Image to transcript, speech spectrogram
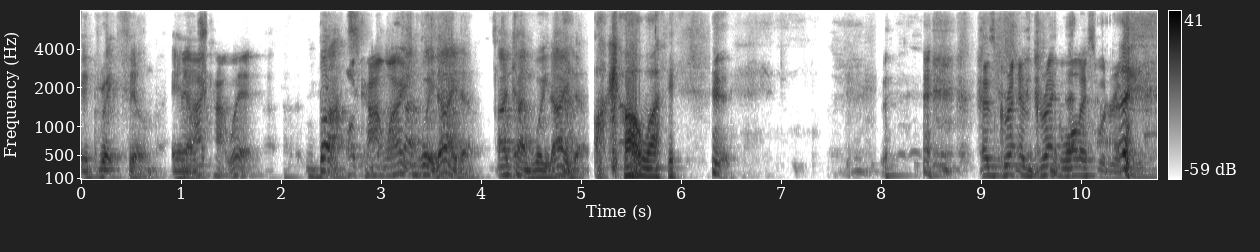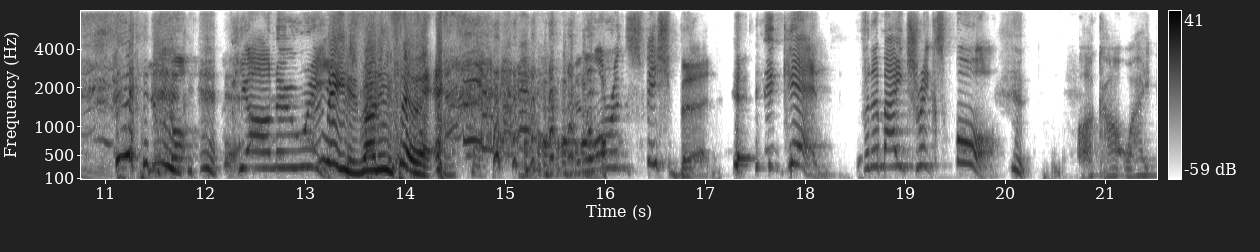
a great film. And Yeah, I'm I sure- can't wait. but I can't I wait. can't wait either. I can't wait either. I can't wait. As Greg, as Greg Wallace would repeat. You've got Keanu Reeves He's running through it. and Laurence Fishburne again for the Matrix 4. Oh, I can't wait.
